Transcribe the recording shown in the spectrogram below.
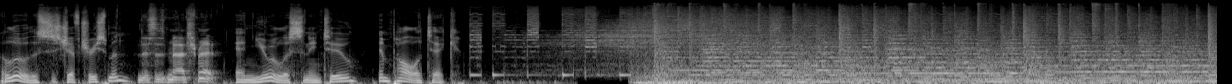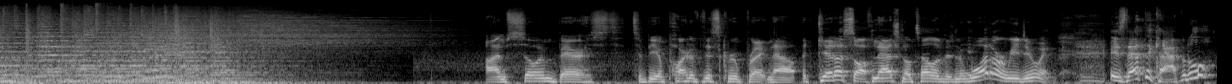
Hello, this is Jeff Treisman. This is Matt Schmidt. And you're listening to Impolitic. I'm so embarrassed to be a part of this group right now. Get us off national television. What are we doing? Is that the Capitol?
